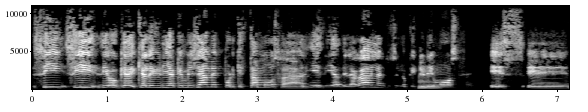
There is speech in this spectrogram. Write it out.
Sí, sí, digo, qué, alegría que me llames porque estamos a 10 días de la gala, entonces lo que mm. queremos es eh,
